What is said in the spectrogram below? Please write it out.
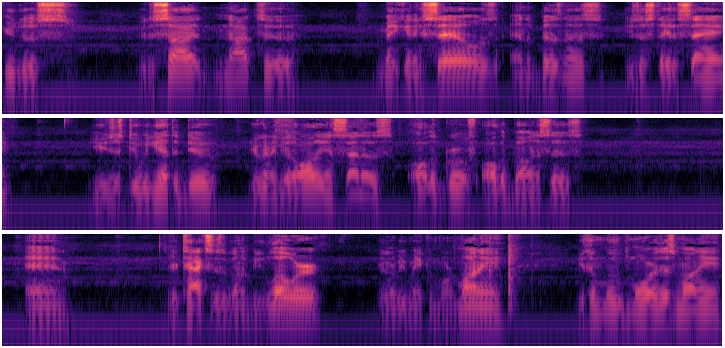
you just you decide not to make any sales in the business, you just stay the same you just do what you have to do. You're going to get all the incentives, all the growth, all the bonuses, and your taxes are going to be lower. You're going to be making more money. You can move more of this money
